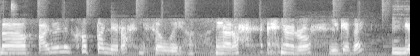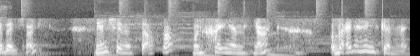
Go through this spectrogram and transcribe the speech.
فقالوا لي الخطة اللي راح نسويها. إنه راح إحنا نروح الجبل. جبل شمس نمشي مسافة ونخيم هناك وبعدها نكمل.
